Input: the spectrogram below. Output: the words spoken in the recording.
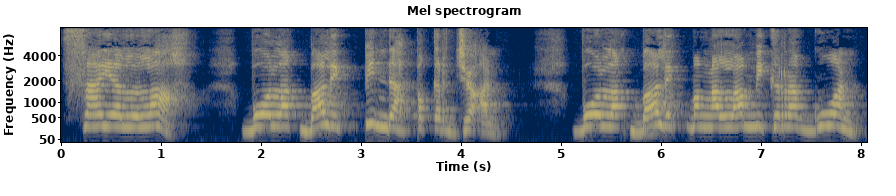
saya lelah bolak-balik pindah pekerjaan, bolak-balik mengalami keraguan,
